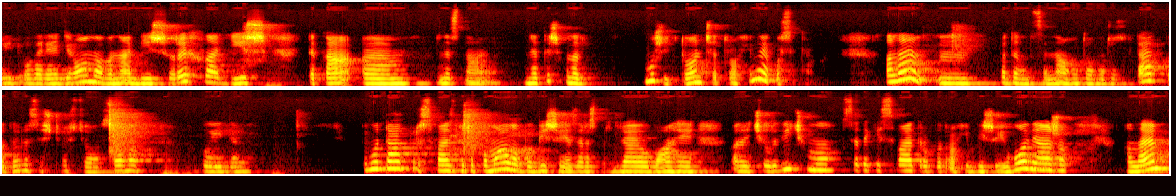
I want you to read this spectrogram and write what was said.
від Олерія Дірома. Вона більш рихла, більш така, ем, не знаю, не те, що вона може й тонче трохи, ну якось так. Але м, подивимося на готовий результат, подивимося, що з цього всього вийде. Тому так, просуваюсь дуже помало, бо більше я зараз приділяю уваги е, чоловічому все-таки светру, потрохи більше його в'яжу. Але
